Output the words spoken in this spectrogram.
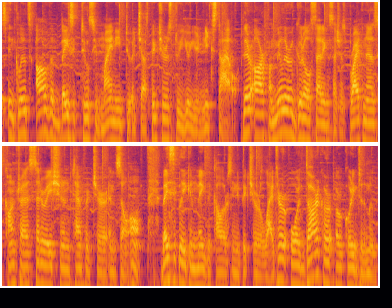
Picverse includes all the basic tools you might need to adjust pictures to your unique style. There are familiar good old settings such as brightness, contrast, saturation, temperature, and so on. Basically, you can make the colors in the picture lighter or darker according to the mood.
